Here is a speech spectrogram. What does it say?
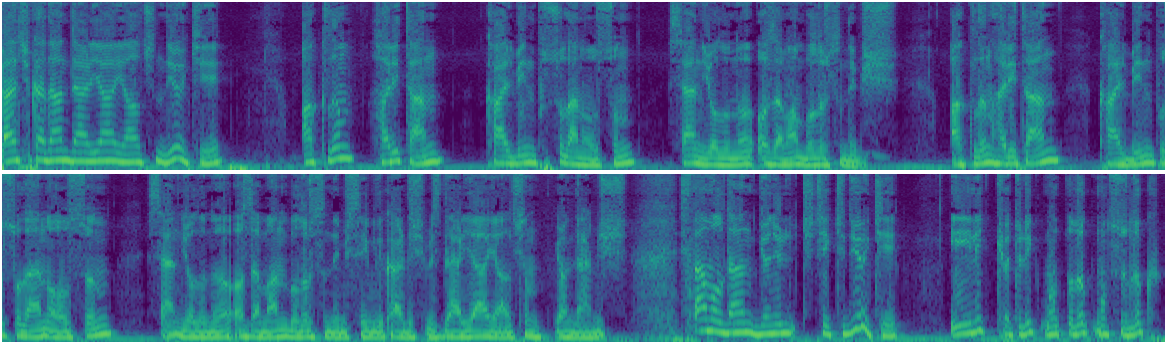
Belçika'dan Derya Yalçın diyor ki aklım haritan kalbin pusulan olsun sen yolunu o zaman bulursun demiş. Aklın haritan kalbin pusulan olsun sen yolunu o zaman bulursun demiş sevgili kardeşimiz Derya Yalçın göndermiş. İstanbul'dan Gönül Çiçekçi diyor ki iyilik, kötülük, mutluluk, mutsuzluk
